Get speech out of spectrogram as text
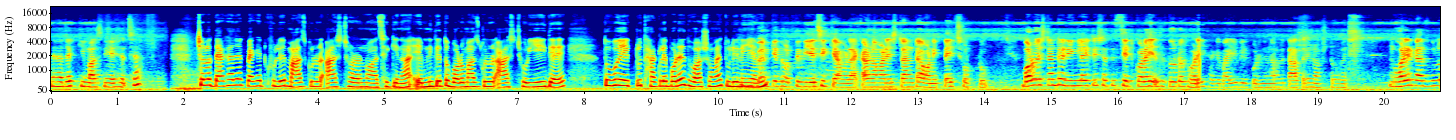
দেখা যাক কি মাছ নিয়ে এসেছে। চলো দেখা যাক প্যাকেট খুলে মাছগুলোর আঁশ ছড়ানো আছে কিনা। এমনিতে তো বড় মাছগুলোর আঁশ ছড়িয়েই দেয়। তবু একটু থাকলে পরে ধোয়ার সময় তুলে নেই আমি। ধরতে দিয়েছি ক্যামেরা, কারণ আমার স্ট্যান্ডটা অনেকটাই ছোট্ট। বড় স্ট্যান্ডটা রিং লাইটের সাথে সেট করাই আছে, তো ওটা ঘরেই থাকে, বাইরে বের করি না হলে তাড়াতাড়ি নষ্ট হবে। ঘরের কাজগুলো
